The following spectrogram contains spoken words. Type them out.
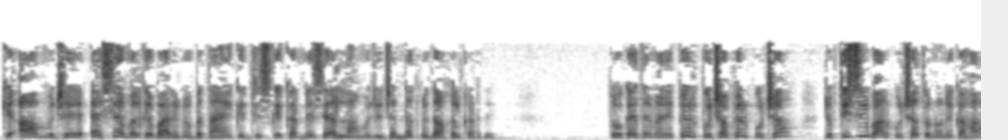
کہ آپ مجھے ایسے عمل کے بارے میں بتائیں کہ جس کے کرنے سے اللہ مجھے جنت میں داخل کر دے۔ تو وہ کہتے ہیں، میں نے پھر پوچھا پھر پوچھا۔ جب تیسری بار پوچھا تو انہوں نے کہا،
